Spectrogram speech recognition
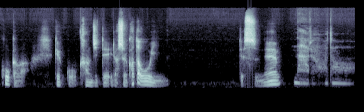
効果は結構感じていらっしゃる方多いですね。なるほど。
